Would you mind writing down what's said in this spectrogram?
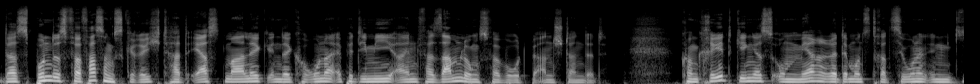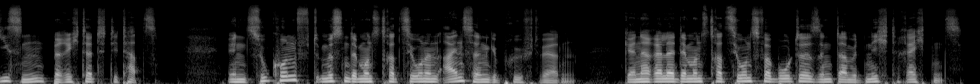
Das Bundesverfassungsgericht hat erstmalig in der Corona-Epidemie ein Versammlungsverbot beanstandet. Konkret ging es um mehrere Demonstrationen in Gießen, berichtet die taz. In Zukunft müssen Demonstrationen einzeln geprüft werden. Generelle Demonstrationsverbote sind damit nicht rechtens.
